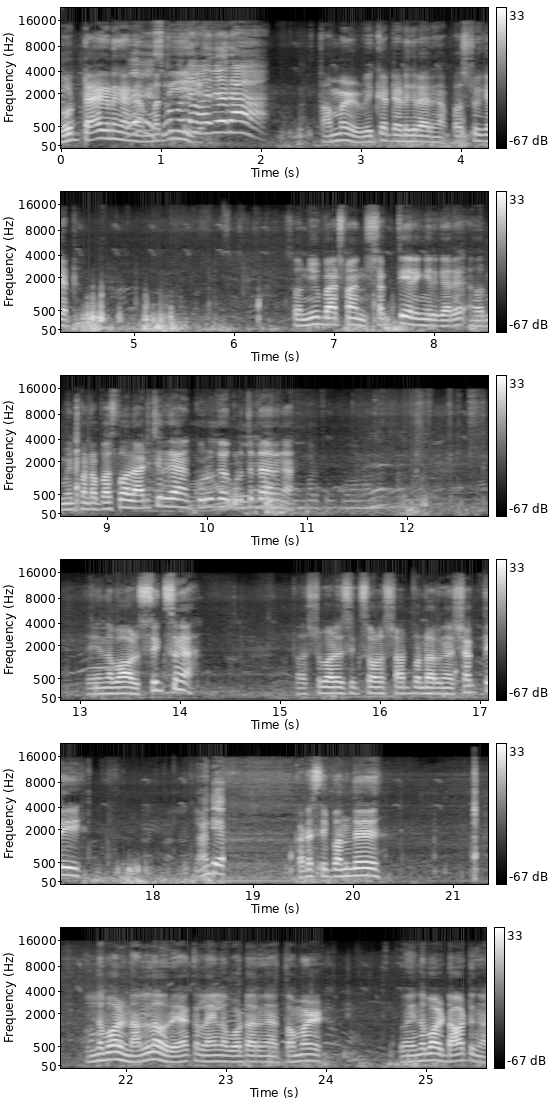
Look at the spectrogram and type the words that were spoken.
குட் டேகனுங்க அங்கே மதி. சூப்பரா வாஜேரா தமிழ் விக்கெட் எடுக்கிறாருங்க first wicket so new batsman Sakthi இறங்கியிருக்காரு. அவர் மீட் பண்ணுற ஃபர்ஸ்ட் பால் அடிச்சிருக்காங்க குறுக்க கொடுத்துட்டாருங்க. இந்த பால் சிக்ஸுங்க ஃபர்ஸ்ட் பால் சிக்ஸோட ஸ்டார்ட் பண்ணுறாருங்க சக்தி. கடைசி பந்து. இந்த பால் நல்ல ஒரு ஏக்கர் லைனில் போட்டாருங்க தமிழ். இந்த பால் டாட்டுங்க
